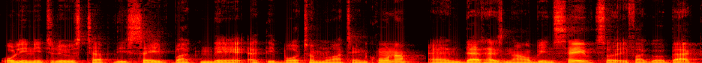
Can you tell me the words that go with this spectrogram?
all you need to do is tap the save button there at the bottom right hand corner and that has now been saved. So if I go back,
